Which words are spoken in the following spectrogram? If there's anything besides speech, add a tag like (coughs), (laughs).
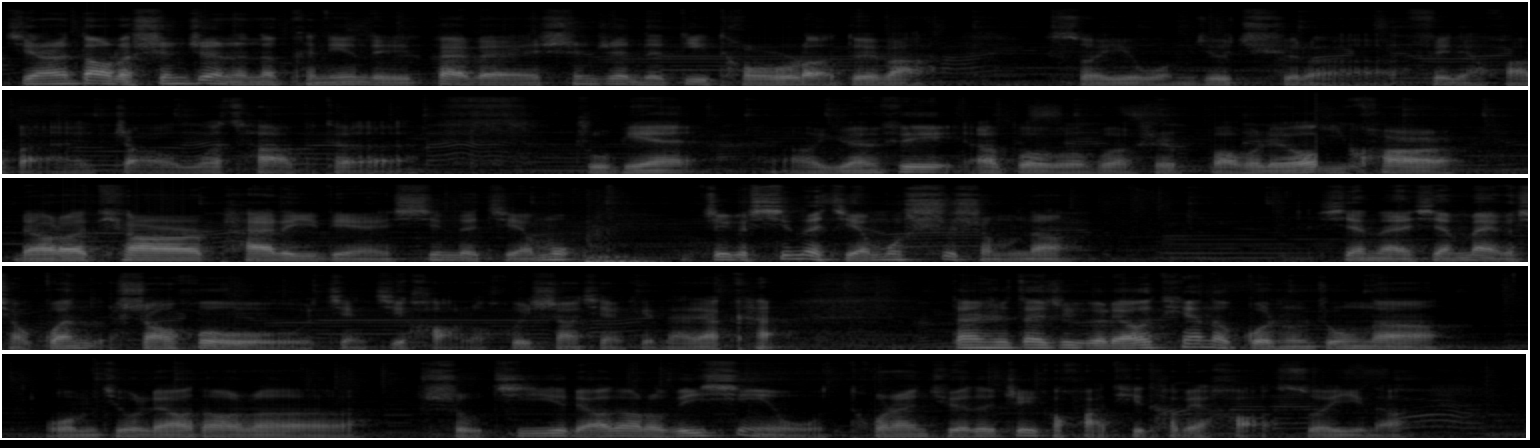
既然到了深圳了，那肯定得拜拜深圳的地头了，对吧？所以我们就去了飞点滑板找 What's Up 的主编啊袁飞啊不不不是宝宝刘一块儿聊聊天儿，拍了一点新的节目。这个新的节目是什么呢？现在先卖个小关子，稍后剪辑好了会上线给大家看。但是在这个聊天的过程中呢，我们就聊到了手机，聊到了微信，我突然觉得这个话题特别好，所以呢，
